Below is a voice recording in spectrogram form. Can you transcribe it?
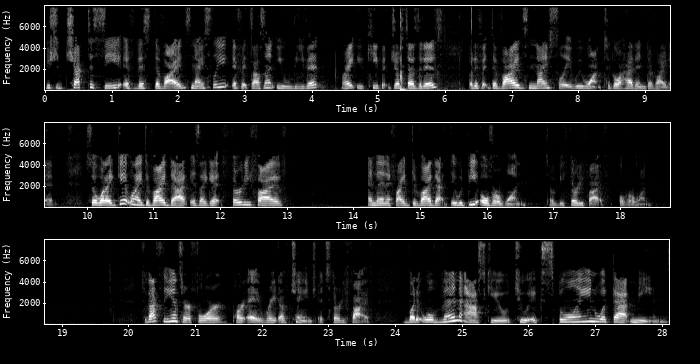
You should check to see if this divides nicely. If it doesn't, you leave it, right? You keep it just as it is. But if it divides nicely, we want to go ahead and divide it. So what I get when I divide that is I get 35, and then if I divide that, it would be over 1. So it would be 35 over 1. So that's the answer for part A, rate of change. It's 35. But it will then ask you to explain what that means.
